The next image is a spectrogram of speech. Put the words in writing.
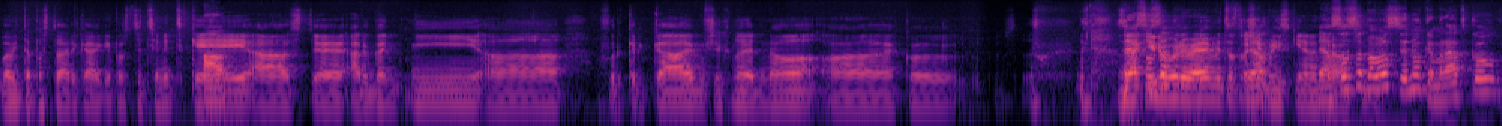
baví ta postava Rika, jak je prostě cynický A- a, a prostě arrogantní a furt krká, je mu všechno jedno a jako z Já jaký jsem se- důvodu je mi to strašně já, blízký, nevím Já jsem se bavil s jednou kamarádkou, uh,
